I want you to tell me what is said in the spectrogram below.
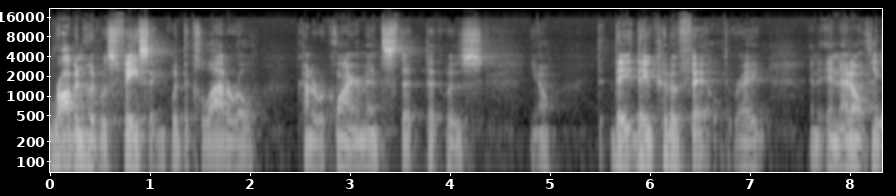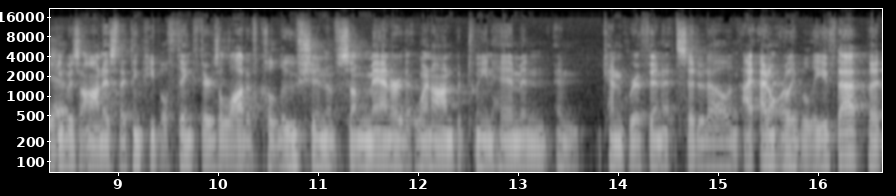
Robinhood was facing with the collateral kind of requirements that, that was, you know, they, they could have failed, right? And, and I don't think yeah. he was honest. I think people think there's a lot of collusion of some manner that went on between him and, and Ken Griffin at Citadel. And I, I don't really believe that, but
